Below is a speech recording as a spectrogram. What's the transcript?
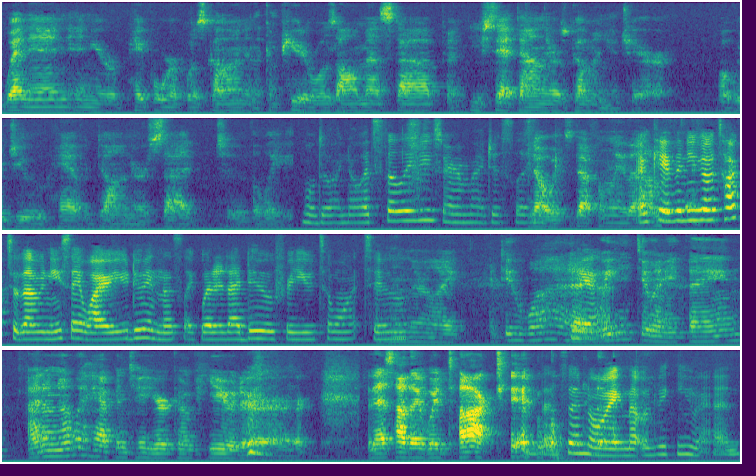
went in and your paperwork was gone and the computer was all messed up and you sat down there was gum in your chair? What would you have done or said to the lady? Well, do I know it's the ladies or am I just like No, it's definitely them. Okay, then you go talk to them and you say, "Why are you doing this? Like, what did I do for you to want to?" And they're like, do what? Yeah. We didn't do anything. I don't know what happened to your computer. That's how they would talk too. That's annoying. That would make me mad.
